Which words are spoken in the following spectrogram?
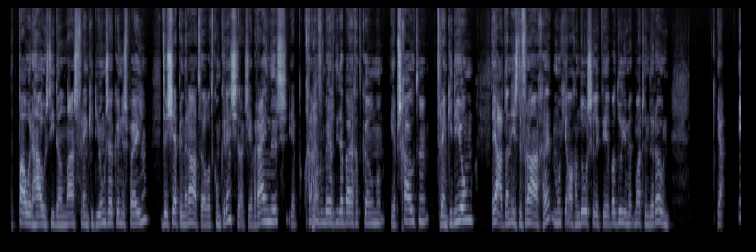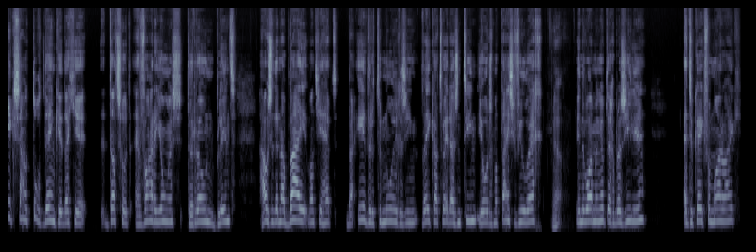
de powerhouse die dan naast Frenkie de Jong zou kunnen spelen. Dus je hebt inderdaad wel wat concurrentie straks. Je hebt Reinders, je hebt Gravenberg die daarbij gaat komen. Je hebt Schouten, Frenkie de Jong. Ja, dan is de vraag, hè, moet je al gaan doorselecteren. Wat doe je met Martin de Roon? Ja, ik zou toch denken dat je dat soort ervaren jongens, de Roon, Blind, hou ze er nou bij. Want je hebt bij eerdere toernooien gezien, WK 2010, Joris Matthijssen viel weg. Ja. In de warming-up tegen Brazilië. En toen keek Van Marwijk.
